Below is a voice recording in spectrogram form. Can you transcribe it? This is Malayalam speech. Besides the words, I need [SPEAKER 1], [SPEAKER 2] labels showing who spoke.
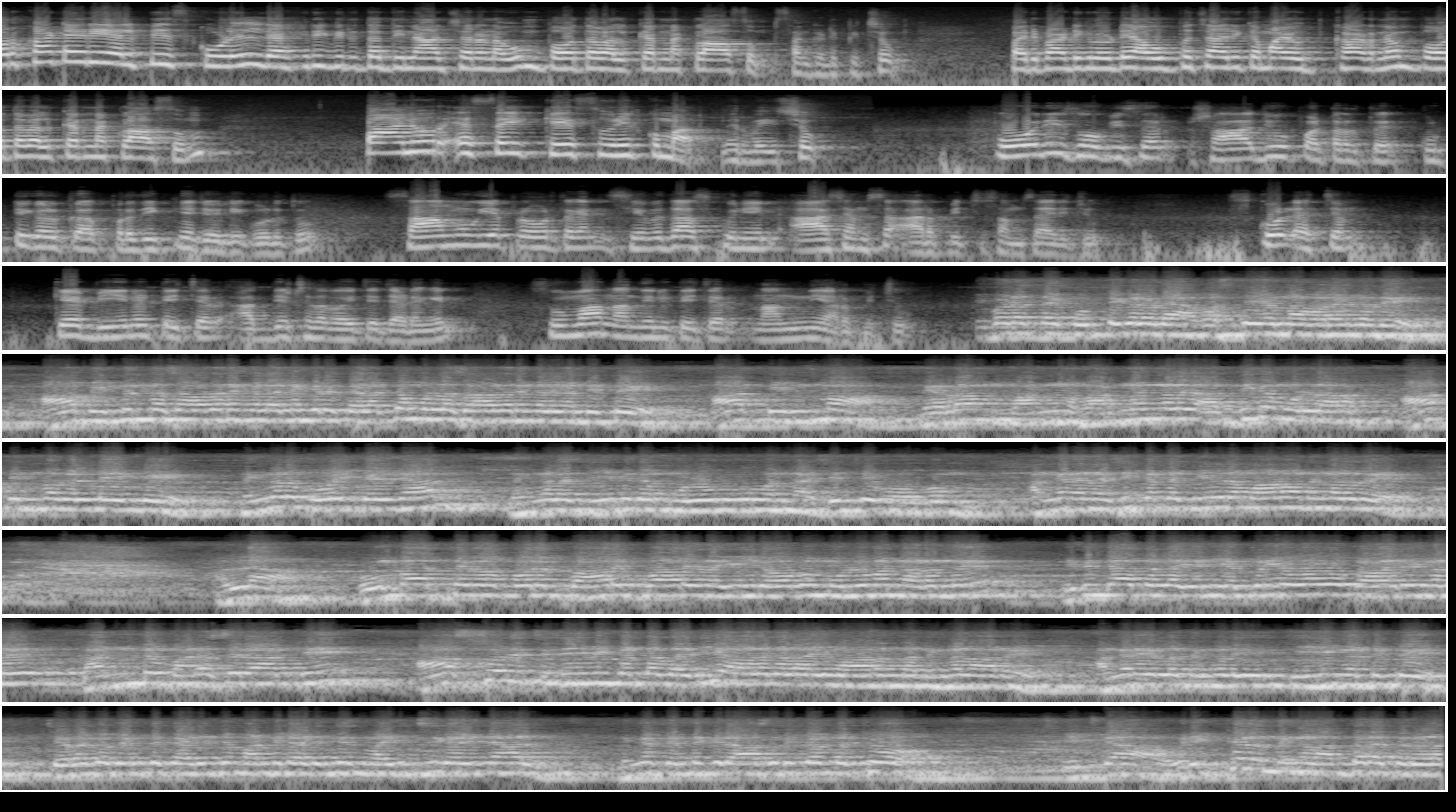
[SPEAKER 1] ഓർക്കാട്ടേരി എൽ പി സ്കൂളിൽ ലഹരി വിരുദ്ധ ദിനാചരണവും ബോധവൽക്കരണ ക്ലാസും സംഘടിപ്പിച്ചു. പരിപാടികളുടെ ഔപചാരികമായ ഉദ്ഘാടനം ബോധവൽക്കരണ ക്ലാസും Panoor S I K Sunilkumar നിർവഹിച്ചു.
[SPEAKER 2] പോലീസ് ഓഫീസർ ഷാജു പട്ടർത്ത് കുട്ടികൾക്ക് പ്രതിജ്ഞ ചൊല്ലി കൊടുത്തു. സാമൂഹ്യ പ്രവർത്തകൻ ശിവദാസ് കുനിയിൽ ആശംസ അർപ്പിച്ചു സംസാരിച്ചു. School H M K Beena teacher അധ്യക്ഷത വഹിച്ച ചടങ്ങിൽ സുമ നന്ദിനി ടീച്ചർ നന്ദി അർപ്പിച്ചു.
[SPEAKER 3] ഇവിടുത്തെ കുട്ടികളുടെ അവസ്ഥ എന്ന് പറയുന്നത്. ആ മിന്നുന്ന സാധനങ്ങൾ അല്ലെങ്കിൽ തിളക്കമുള്ള സാധനങ്ങൾ കണ്ടിട്ട് ആ തിന്മ നിറം വർണ വർണങ്ങൾ അധികമുള്ള ആ തിന്മകളിലേക്ക് നിങ്ങൾ പോയി കഴിഞ്ഞാൽ നിങ്ങളുടെ ജീവിതം മുഴുവൻ നശിച്ചു പോകും. അങ്ങനെ നശിക്കേണ്ട ജീവിതമാണോ നിങ്ങളത്? അല്ല. പൂമ്പാറ്റകളെ പോലെ പാറി പാറി ഈ ലോകം മുഴുവൻ നടന്ന് ഇതിന്റെ അകത്തുള്ള ഇനി എത്രയോ കാര്യങ്ങൾ കണ്ട് മനസ്സിലാക്കി ആസ്വദിച്ച് ജീവിക്കേണ്ട വലിയ ആളുകളായി മാറുന്ന നിങ്ങളാണ്. അങ്ങനെയുള്ള നിങ്ങൾ ഈ കണ്ടിട്ട് ചിറക് വെന്ത് കരിഞ്ഞ് മണ്ണിലടിഞ്ഞ് മരിച്ചു കഴിഞ്ഞാൽ നിങ്ങൾക്ക് എന്തെങ്കിലും ആസ്വദിക്കാൻ പറ്റുമോ? ഇല്ല. ഒരിക്കലും നിങ്ങൾ അത്തരത്തിലുള്ള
